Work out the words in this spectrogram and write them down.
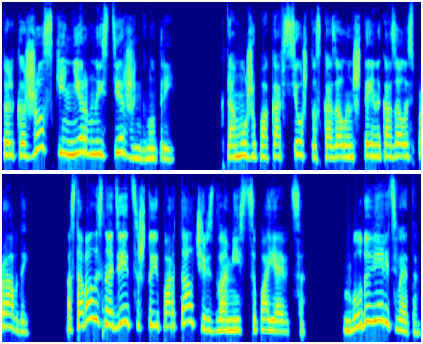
Только жесткий нервный стержень внутри. К тому же пока все, что сказал Эйнштейн, оказалось правдой. Оставалось надеяться, что и портал через два месяца появится. Буду верить в это.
